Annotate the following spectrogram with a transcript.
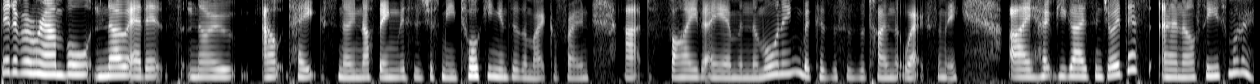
Bit of a ramble, no edits, no outtakes, no nothing. This is just me talking into the microphone at 5 a.m. in the morning because this is the time that works for me. I hope you guys enjoyed this, and I'll see you tomorrow.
